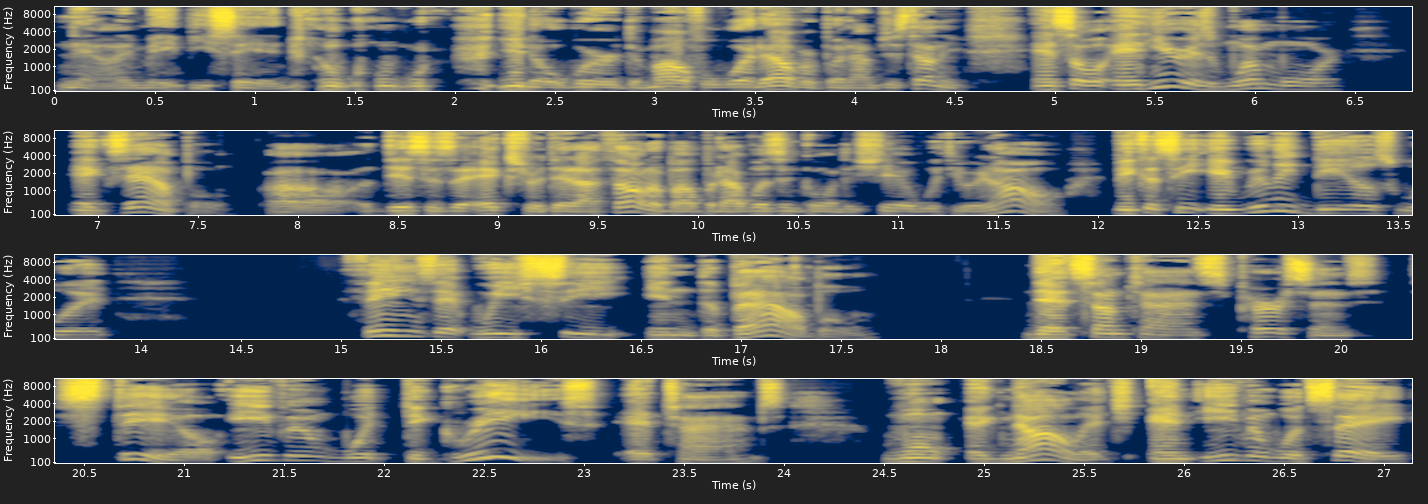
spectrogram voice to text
Now it may be said, you know, word to mouth or whatever, but I'm just telling you. And so, and here is one more example. Uh, this is an extra that I thought about, but I wasn't going to share with you at all because see, it really deals with things that we see in the Bible that sometimes persons still, even with degrees at times, won't acknowledge and even would say,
